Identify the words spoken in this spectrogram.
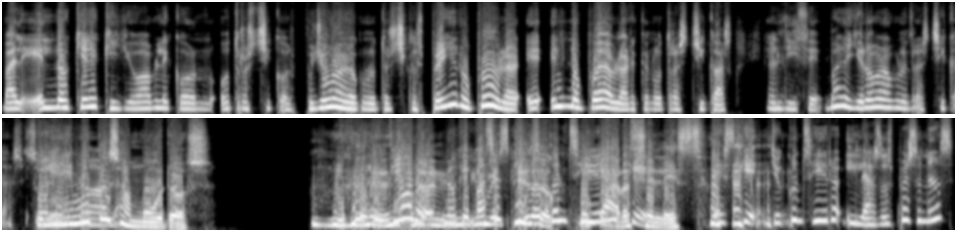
vale, él no quiere que yo hable con otros chicos. Pues yo no hablo con otros chicos, pero yo no puedo hablar. Él, no puede hablar con otras chicas. Él dice, vale, yo no hablo con otras chicas. ¿Son límites o muros? claro, lo que pasa es que yo considero que, es que yo considero, y las dos personas,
